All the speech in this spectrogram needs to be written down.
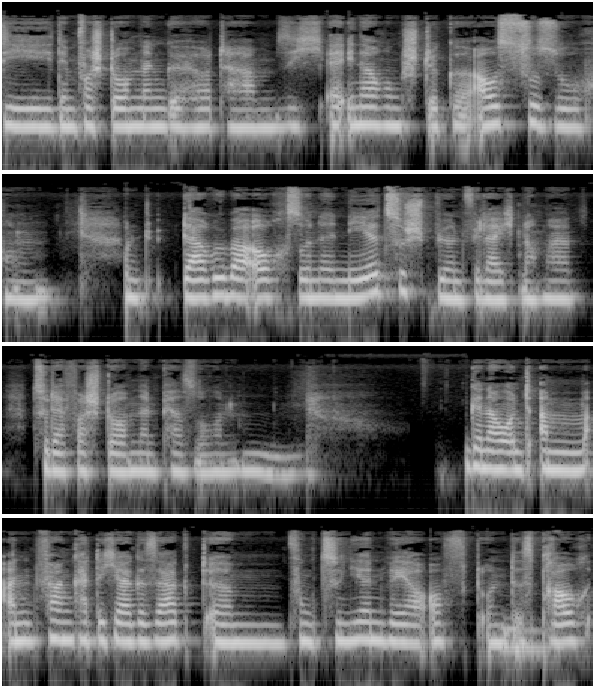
die dem Verstorbenen gehört haben, sich Erinnerungsstücke auszusuchen und darüber auch so eine Nähe zu spüren, vielleicht nochmal zu der verstorbenen Person. Mhm. Genau, und am Anfang hatte ich ja gesagt, ähm, funktionieren wir ja oft und mhm. es braucht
